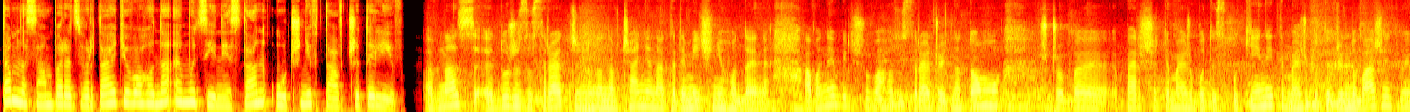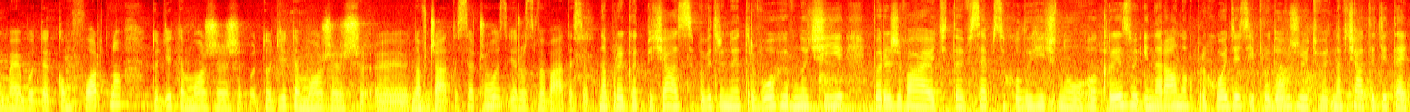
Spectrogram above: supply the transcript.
Там насамперед звертають увагу на емоційний стан учнів та вчителів. В нас дуже зосереджено на навчання на академічні години, а вони більшу увагу зосереджують на тому, щоб перше ти маєш бути спокійний, ти маєш бути врівноважений, тобі має бути комфортно. Тоді ти можеш, тоді ти можеш е, навчатися чогось і розвиватися. Наприклад, під час повітряної тривоги вночі переживають та все психологічну е, кризу і на ранок приходять і продовжують навчати дітей.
